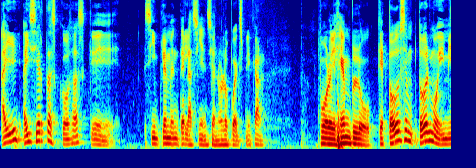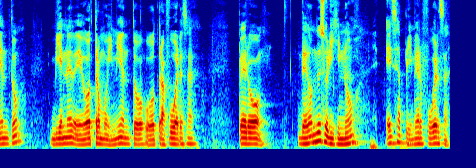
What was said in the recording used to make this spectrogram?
hay, hay ciertas cosas que simplemente la ciencia no lo puede explicar. Por ejemplo, que todo, ese, todo el movimiento viene de otro movimiento otra fuerza, pero ¿de dónde se originó esa primer fuerza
